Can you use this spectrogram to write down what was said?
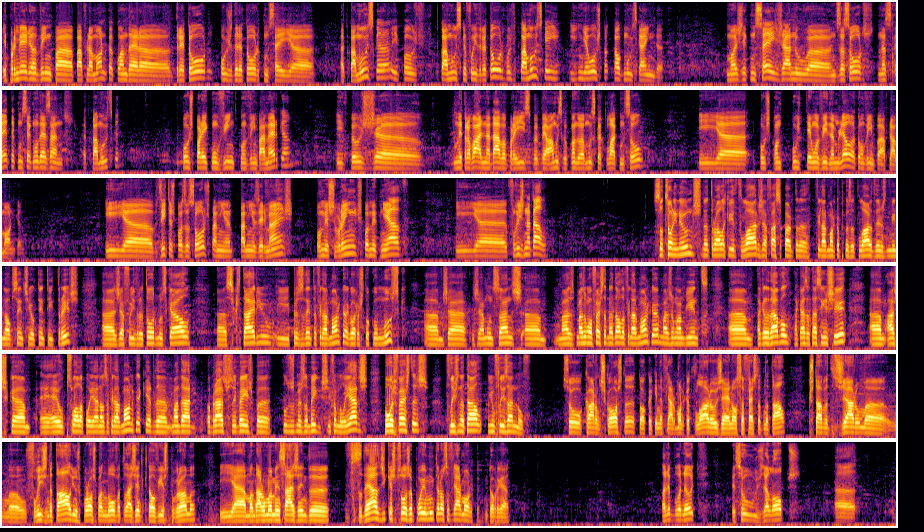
e primeiro vim para, para a Filarmónica quando era diretor, depois de diretor comecei a, a tocar música e depois de tocar música fui diretor, depois de tocar música e, e ainda hoje to, toco música ainda. Mas comecei já no, uh, nos Açores, na Serreta, comecei com 10 anos a tocar música. Depois parei com 20 quando vim para a América. E depois uh, o meu trabalho nadava para isso, para a música, quando a música lá começou. E uh, depois, quando pude ter uma vida melhor, então vim para a Filarmónica. E uh, visitas para os Açores, para, minha, para as minhas irmãs, para os meus sobrinhos, para o meu cunhado. E uh, Feliz Natal! Sou Tony Nunes, natural aqui de Tolar, já faço parte da Filarmónica Portuguesa de Tolar desde 1983. Uh, já fui diretor musical, uh, secretário e presidente da Filarmónica, agora estou como músico. Um, já, já há muitos anos, um, mais, mais uma festa de Natal da Filarmónica, mais um ambiente um, agradável, a casa está a se encher. acho que é, é, o pessoal a apoiar a nossa Filarmónica, quero mandar abraços e beijos para todos os meus amigos e familiares, boas festas, Feliz Natal e um Feliz Ano Novo. Sou Carlos Costa, toco aqui na Filarmónica de Tolar, hoje é a nossa festa de Natal. Gostava de desejar uma, uma, um Feliz Natal e um próximo Ano Novo a toda a gente que está a ouvir este programa e a mandar uma mensagem de, de felicidades e que as pessoas apoiem muito a nossa Filarmónica. Muito obrigado. Olha, boa noite. Eu sou o José Lopes, uh,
